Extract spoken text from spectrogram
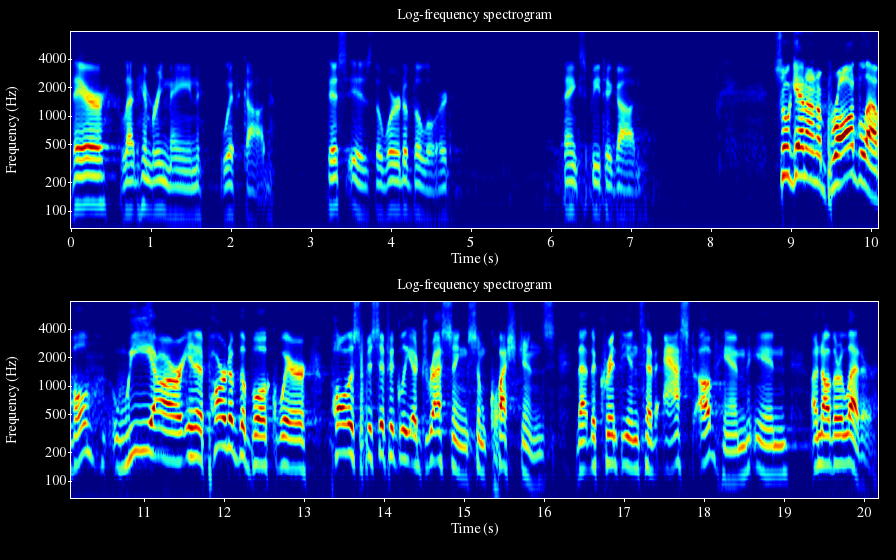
there let him remain with God. This is the word of the Lord. Thanks be to God. So, again, on a broad level, we are in a part of the book where Paul is specifically addressing some questions that the Corinthians have asked of him in another letter.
